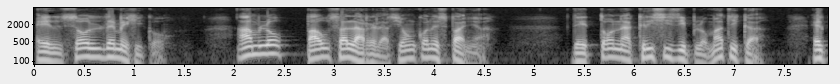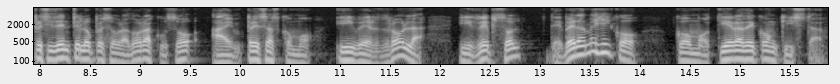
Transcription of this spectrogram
El Sol de México. AMLO pausa la relación con España. Detona crisis diplomática. El presidente López Obrador acusó a empresas como Iberdrola y Repsol de ver a México como tierra de conquista.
